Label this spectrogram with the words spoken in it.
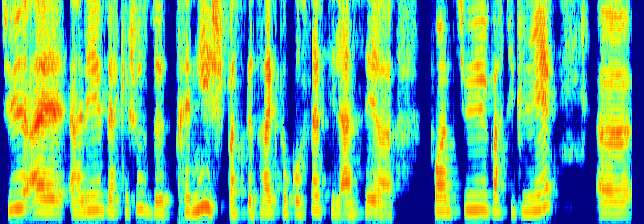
tu es allé vers quelque chose de très niche parce que c'est vrai que ton concept, il est assez euh, pointu, particulier. Euh,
